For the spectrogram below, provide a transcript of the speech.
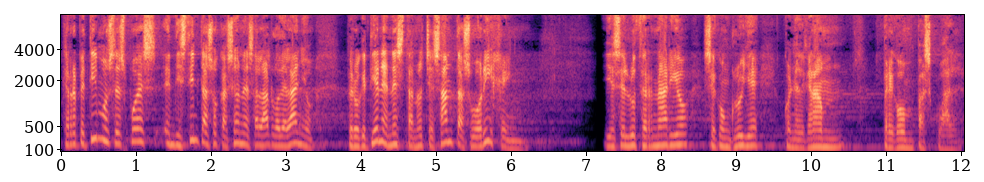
que repetimos después en distintas ocasiones a lo largo del año, pero que tiene en esta noche santa su origen. Y ese lucernario se concluye con el gran pregón pascual,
